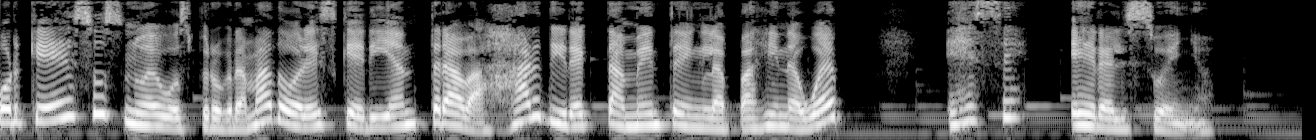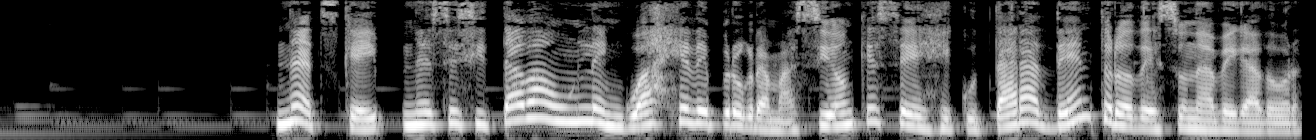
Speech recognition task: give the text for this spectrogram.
porque esos nuevos programadores querían trabajar directamente en la página web. Ese era el sueño. Netscape necesitaba un lenguaje de programación que se ejecutara dentro de su navegador,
